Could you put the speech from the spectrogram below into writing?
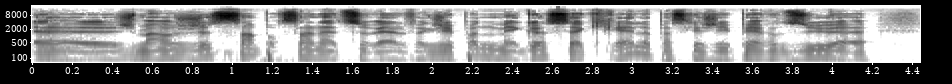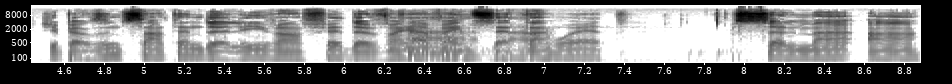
Je mange juste 100% naturel. Fait que j'ai pas de méga secret là, parce que j'ai perdu j'ai perdu une centaine de livres en fait de 20 à 27 ans Ah, ouais. seulement en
